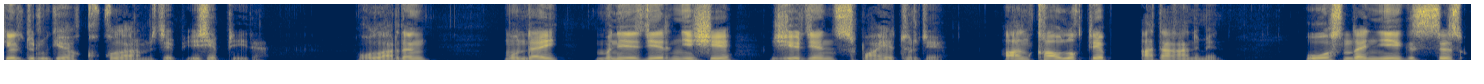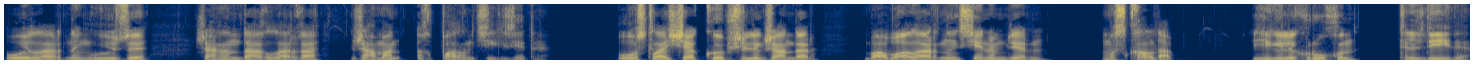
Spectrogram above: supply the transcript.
келтіруге құқыларымыз деп есептейді. Олардың мұндай мінездерін неше жерден сыпайы түрде аңқаулық деп атағанымен осындай негізсіз ойларының өзі жанындағыларға жаман ықпалын тигізеді. Осылайша көпшілік жандар бабаларының сенімдерін мысқалдап игілік рухын тілдейді.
